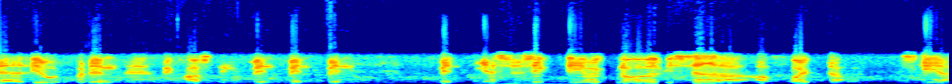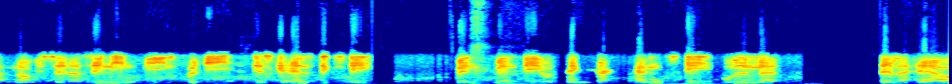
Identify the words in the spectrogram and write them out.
lade livet på den øh, bekostning. Men, men, men, men jeg synes ikke, det er jo ikke noget, vi sidder og frygter sker, når vi sætter os ind i en bil, fordi det skal helst ikke ske. Men, men det er jo ting, der kan ske, uden at selv er herre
